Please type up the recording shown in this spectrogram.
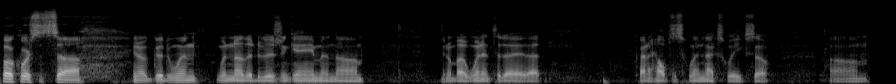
Well, of course, it's uh, you know good to win win another division game, and um, you know by winning today, that kind of helps us win next week. So, um,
